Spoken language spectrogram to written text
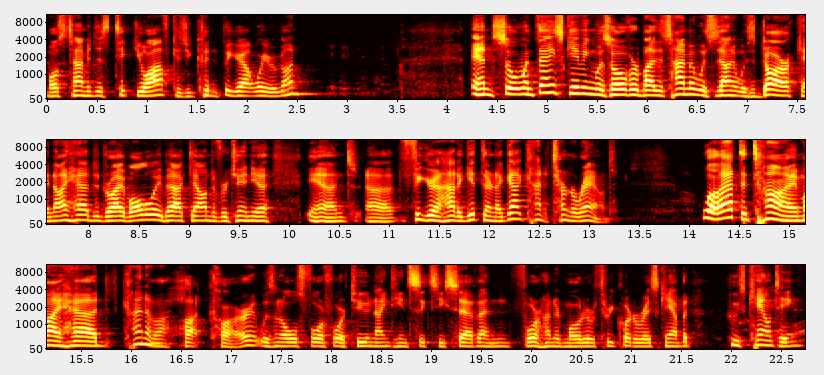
Most of the time it just ticked you off because you couldn't figure out where you were going. And so when Thanksgiving was over, by the time it was done, it was dark, and I had to drive all the way back down to Virginia and uh, figure out how to get there. And I got kind of turned around. Well, at the time, I had kind of a hot car. It was an Olds 442, 1967, 400 motor, three quarter race cam, but who's counting?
